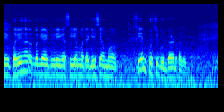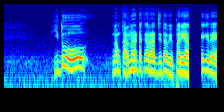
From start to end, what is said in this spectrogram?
ನೀವು ಪರಿಹಾರದ ಬಗ್ಗೆ ಹೇಳ್ತಿದ್ರಿ ಈಗ ಸಿ ಎಂ ಮತ್ತು D C M C M ಕುರ್ಚಿ ಗುದ್ದಾಡ್ತಲ್ಲ ಇದು ನಮ್ಮ ಕರ್ನಾಟಕ ರಾಜ್ಯದ ವಿಪರ್ಯಾಸ. ಹೇಗಿದೆ?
